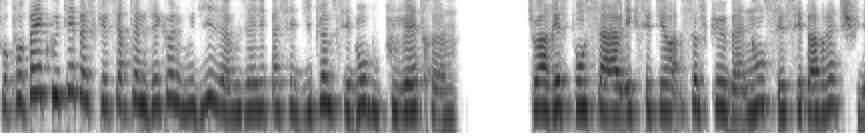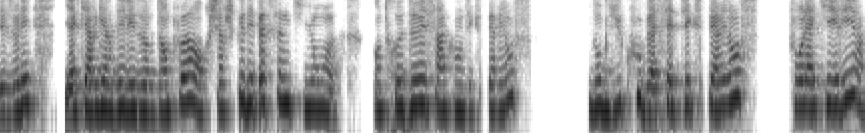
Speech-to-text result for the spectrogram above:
faut, faut pas écouter parce que certaines écoles vous disent vous allez passer le diplôme, c'est bon, vous pouvez être euh, mm. Tu vois responsable, etc. Sauf que bah non, c'est c'est pas vrai. Je suis désolée. Il y a qu'à regarder les offres d'emploi. On recherche que des personnes qui ont euh, entre 2 et 5 ans. Donc du coup, bah cette expérience pour l'acquérir,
